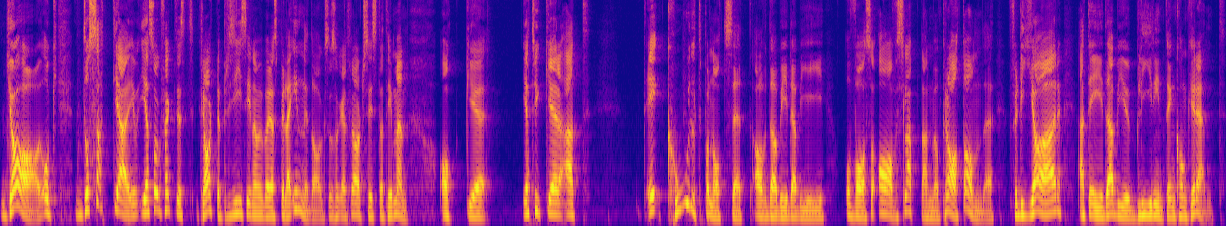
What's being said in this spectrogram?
Ja, och då satt jag... Jag såg faktiskt klart det precis innan vi började spela in idag. Så såg jag klart sista timmen. Och eh, jag tycker att det är coolt på något sätt av WWE och vara så avslappnad med att prata om det. För det gör att AEW blir inte en konkurrent.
